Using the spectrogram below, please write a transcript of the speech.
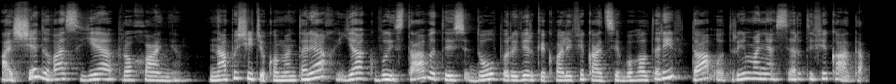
А ще до вас є прохання. Напишіть у коментарях, як ви ставитесь до перевірки кваліфікації бухгалтерів та отримання сертифіката.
